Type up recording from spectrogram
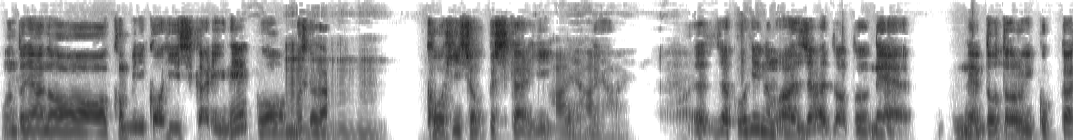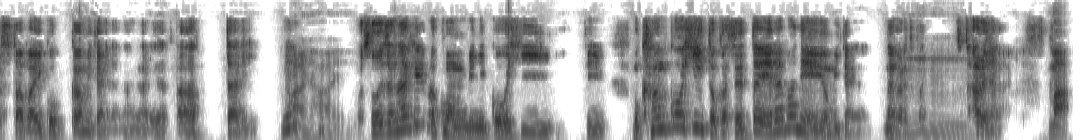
本当にあの、コンビニコーヒーしかりね、こう、もしくはうんうんうんコーヒーショップしかり。うん。はいはいこはい。じゃあコーヒー飲む、あ、じゃあちょっとね、ね、ドトール行こっか、スタバ行こっか、みたいな流れがあったり。ね。はいはい。そうじゃなければコンビニコーヒーっていう、もう缶コーヒーとか絶対選ばねえよみたいな流れとかあるじゃない。まあ、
